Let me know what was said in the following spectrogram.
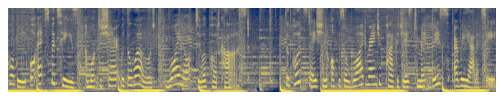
hobby, or expertise and want to share it with the world? Why not do a podcast? The Pod Station offers a wide range of packages to make this a reality,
